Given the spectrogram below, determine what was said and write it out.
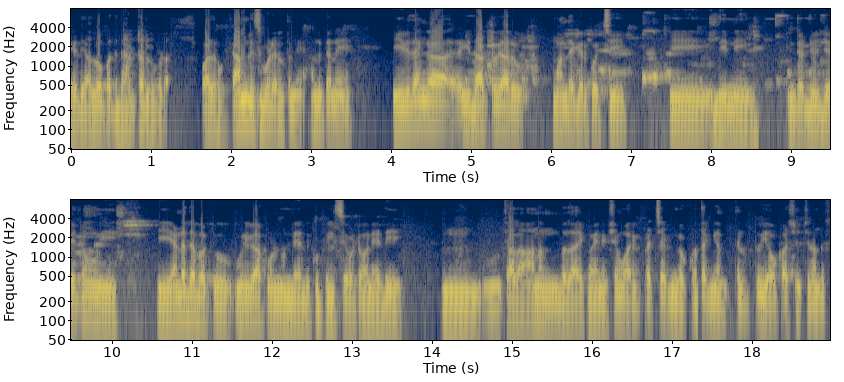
ఏది అలోపతి డాక్టర్లు కూడా. వాళ్ళ ఫ్యామిలీస్ కూడా వెళ్తున్నాయి. అందుకనే ఈ విధంగా ఈ డాక్టర్ గారు మన దగ్గరకు వచ్చి ఈ దీన్ని ఇంట్రడ్యూస్ చేయటం ఈ ఈ ఎండ దెబ్బకు గురి కాకుండా ఉండేందుకు పిలిచి ఇవ్వటం అనేది చాలా ఆనందదాయకమైన విషయం. వారికి ప్రత్యేకంగా కృతజ్ఞత తెలుపుతూ ఈ అవకాశం ఇచ్చినందుకు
